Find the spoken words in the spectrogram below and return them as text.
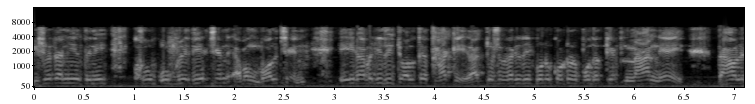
বিষয়টা নিয়ে তিনি খুব উগড়ে দিয়েছেন এবং বলছেন, এইভাবে যদি চলতে থাকে, রাজ্য সরকার যদি কোনো কঠোর পদক্ষেপ না নেয়, তাহলে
